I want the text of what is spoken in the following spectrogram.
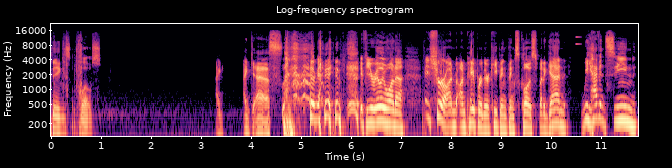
things close. I guess. I mean, if you really want to, sure, on, on paper, they're keeping things close. But again, we haven't seen,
